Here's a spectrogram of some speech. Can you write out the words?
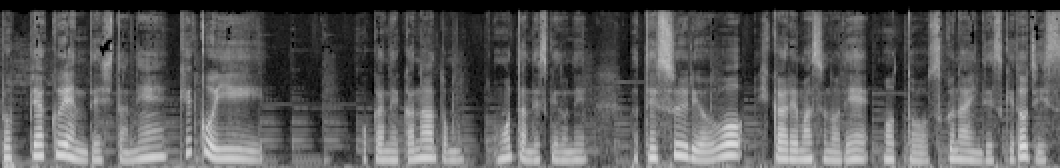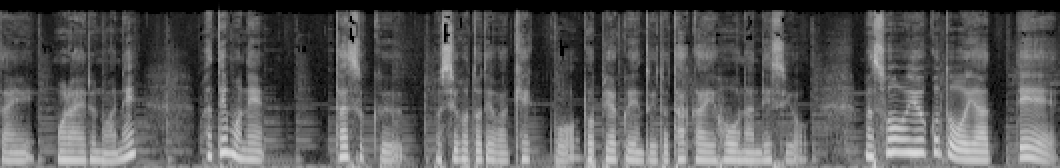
600円でしたね。結構いいお金かなと思ったんですけどね。手数料を引かれますのでもっと少ないんですけど実際もらえるのはね、まあ、でもねタスクの仕事では結構600円というと高い方なんですよ、まあ、そういうことをやって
